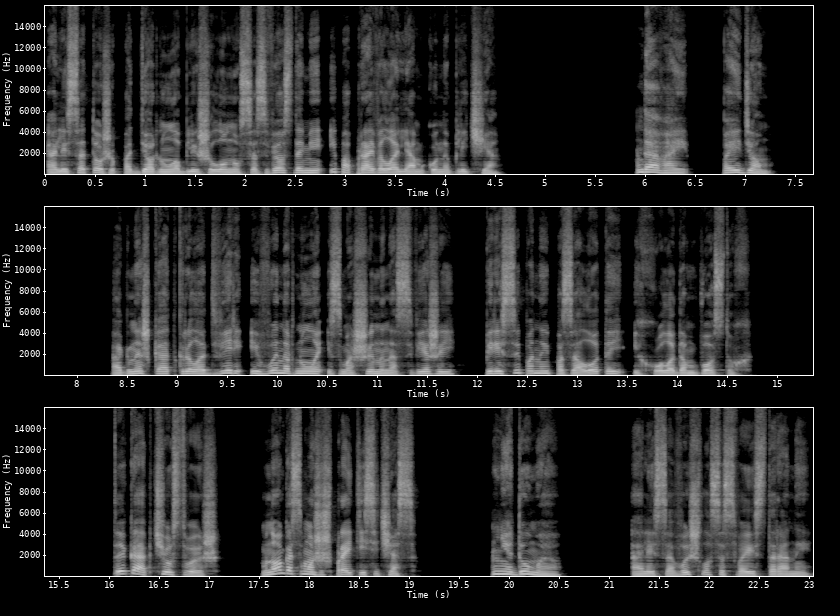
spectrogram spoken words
Алиса тоже поддернула ближе луну со звездами и поправила лямку на плече. «Давай, Пойдем. Агнешка открыла дверь и вынырнула из машины на свежий, пересыпанный позолотой и холодом воздух. «Ты как чувствуешь? Много сможешь пройти сейчас?» «Не думаю». Алиса вышла со своей стороны.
